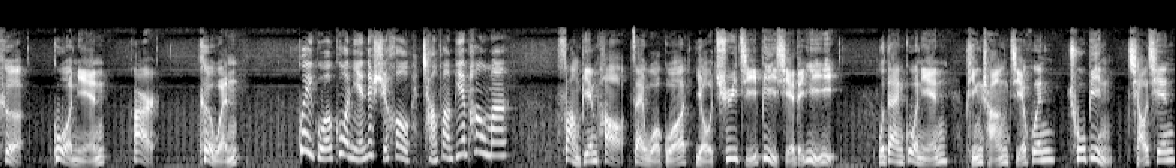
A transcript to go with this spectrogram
课过年二 课文：贵国过年的时候常放鞭炮吗？放鞭炮在我国有趋吉避邪的意义。不但过年，平常结婚、出殡、乔迁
